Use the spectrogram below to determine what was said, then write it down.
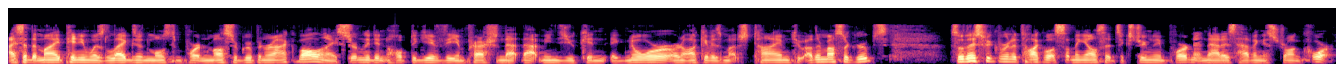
I said that my opinion was legs are the most important muscle group in racquetball, and I certainly didn't hope to give the impression that that means you can ignore or not give as much time to other muscle groups. So this week, we're going to talk about something else that's extremely important, and that is having a strong core.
